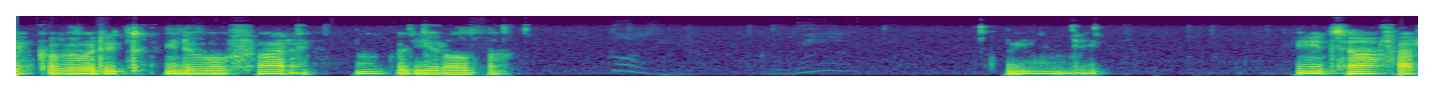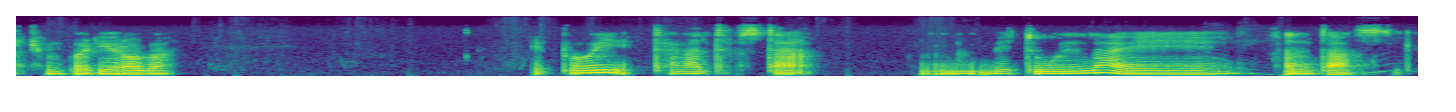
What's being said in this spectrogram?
ecco, avevo detto che mi dovevo fare un po' di roba. Quindi iniziamo a farci un po' di roba. E poi, tra l'altro, sta Betulla è fantastica.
